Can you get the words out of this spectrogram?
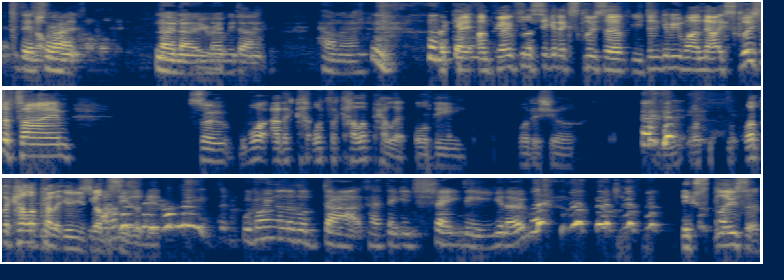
that's right. No, no, no, we don't. How no? okay, I'm going for the second exclusive. You didn't give me one now. Exclusive time. So, what are the what's the color palette or the what is your what, what's the color palette you're using on the season? There? Probably, we're going a little dark. I think it's shady. You know. Exclusive.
